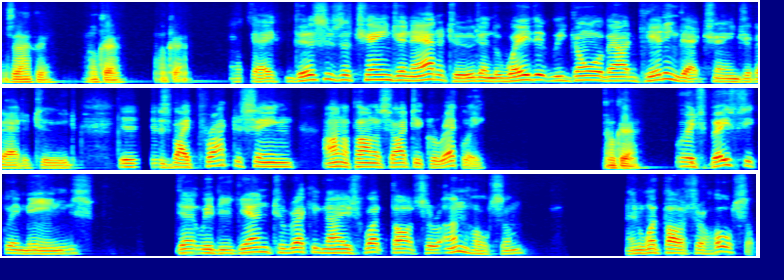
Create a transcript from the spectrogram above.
Exactly. Okay. Okay. Okay. This is a change in attitude. And the way that we go about getting that change of attitude is, is by practicing anapanasati correctly. Okay. which basically means that we begin to recognize what thoughts are unwholesome and what thoughts are wholesome.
